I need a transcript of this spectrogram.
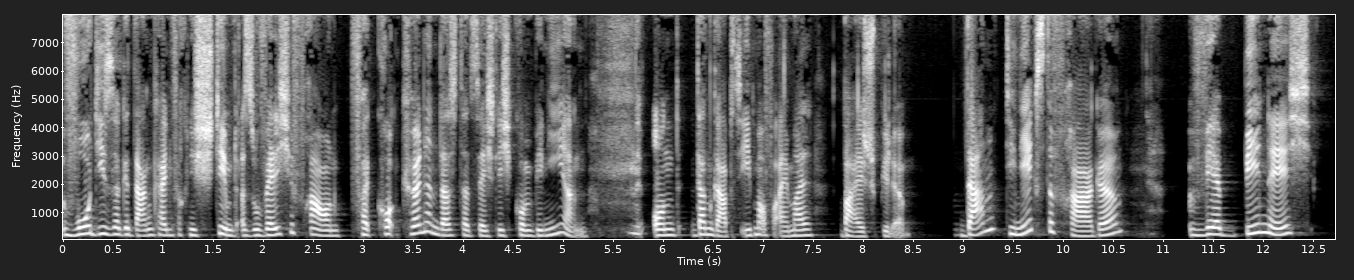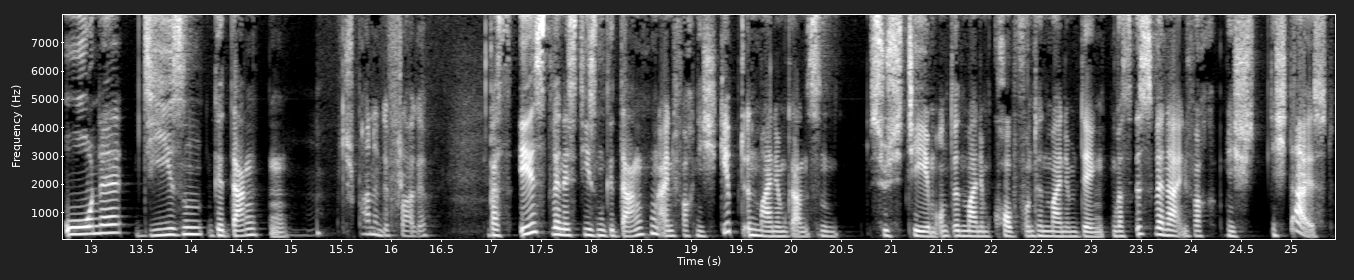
wo dieser Gedanke einfach nicht stimmt. Also welche Frauen können das tatsächlich kombinieren? Und dann gab es eben auf einmal Beispiele. Dann die nächste Frage, wer bin ich ohne diesen Gedanken? Spannende Frage. Was ist, wenn es diesen Gedanken einfach nicht gibt in meinem ganzen System und in meinem Kopf und in meinem Denken? Was ist, wenn er einfach nicht, nicht da ist?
